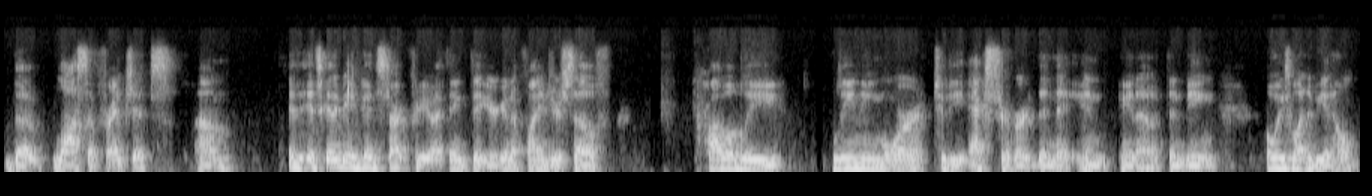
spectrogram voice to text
the loss of friendships um, it, it's going to be a good start for you. I think that you're going to find yourself probably leaning more to the extrovert than the in you know than being always wanting to be at home.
